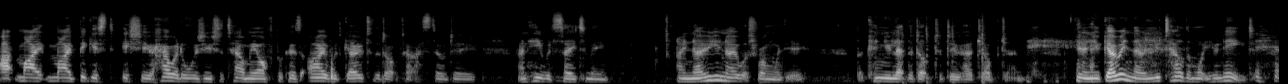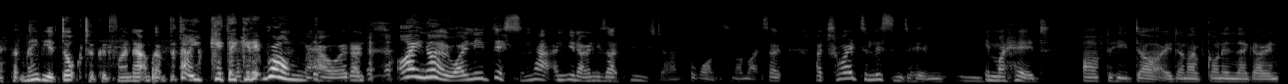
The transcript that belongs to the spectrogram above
uh, my my biggest issue, Howard always used to tell me off because I would go to the doctor. I still do, and he would say to me, "I know you know what's wrong with you." But can you let the doctor do her job, Jen? You know, you go in there and you tell them what you need. But maybe a doctor could find out I'm going, but they get, they get it wrong, Howard. And I know I need this and that. And, you know, and he's like, please, Jan, for once. And I'm like, so I tried to listen to him mm. in my head after he died. And I've gone in there going,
